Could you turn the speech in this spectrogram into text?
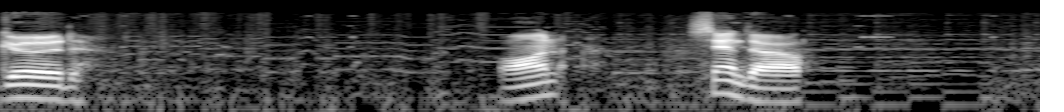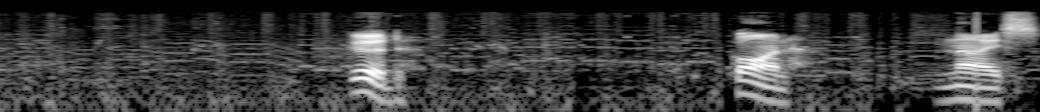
Good. On. Sandile. Good. Gone. Nice.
